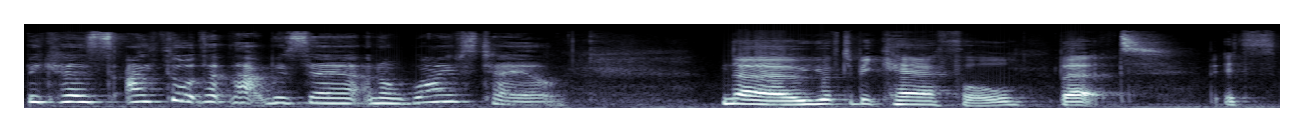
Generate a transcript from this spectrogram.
Because I thought that that was uh, an old wives' tale. No, you have to be careful, but it's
